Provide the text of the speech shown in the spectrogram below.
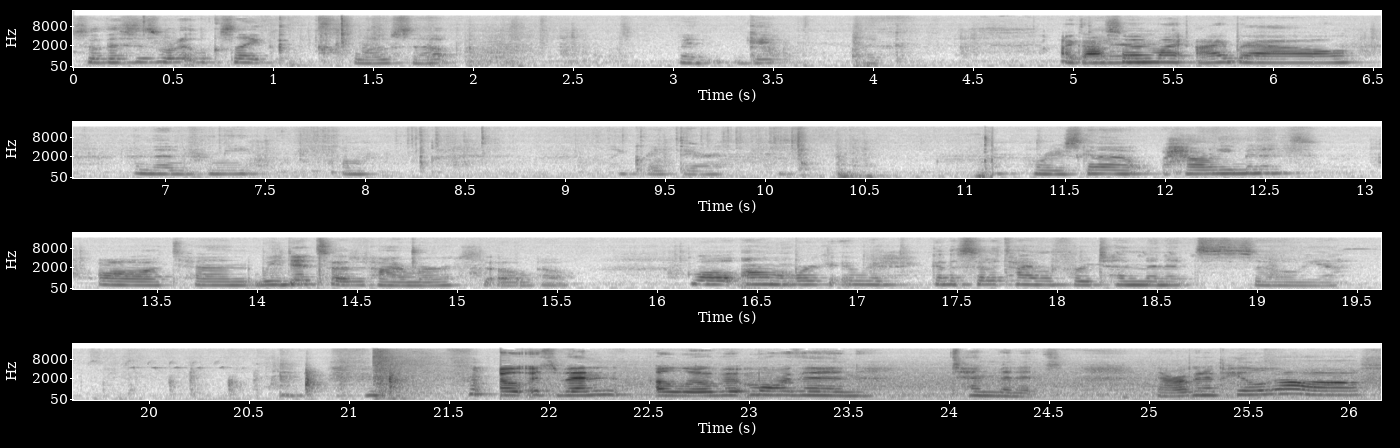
So this is what it looks like close up. Get like I got some Yeah. in my eyebrow. And then for me, um, like right there. We're just gonna, how many minutes? Uh, 10. We did set a timer, so. Oh. Well, um, we're, we're gonna set a timer for 10 minutes, so yeah. Oh, it's been a little bit more than 10 minutes. Now we're gonna peel it off.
